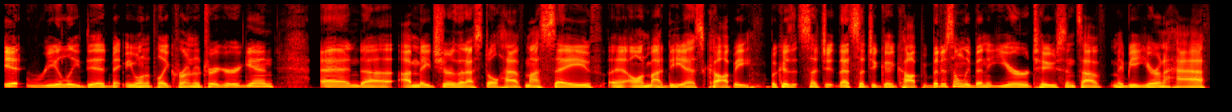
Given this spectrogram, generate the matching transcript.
it really did make me want to play Chrono Trigger again. And uh, I made sure that I still have my save uh, on my DS copy because it's such a that's such a good copy. But it's only been a year or two since I've maybe a year and a half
